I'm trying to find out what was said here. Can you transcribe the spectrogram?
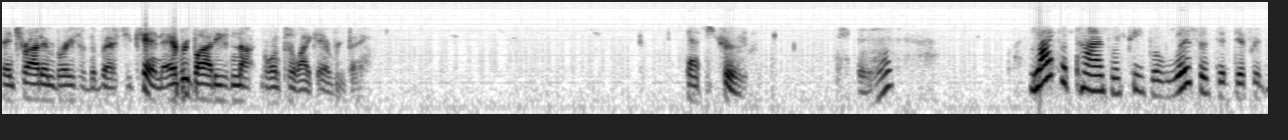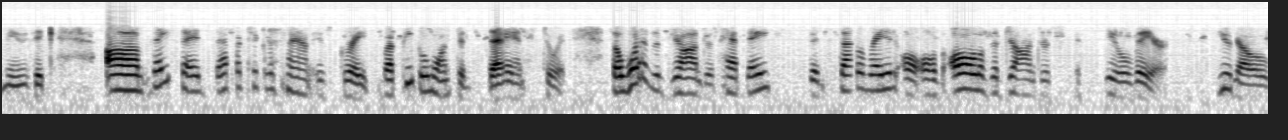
and try to embrace it the best you can. Everybody's not going to like everything. That's true. Mm-hmm. Lots of times when people listen to different music, um, they say that particular sound is great, but people want to dance to it. So, what are the genres? Have they been separated, or, or all of the genres still there? You know,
